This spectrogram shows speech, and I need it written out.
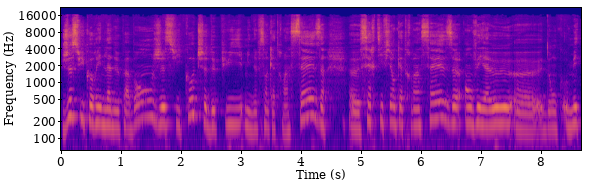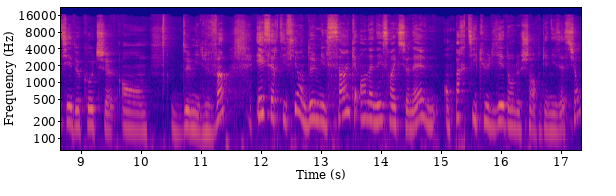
Je suis Corinne Lannepaban, je suis coach depuis 1996, euh, certifiée en 96, en VAE, donc au métier de coach en 2000 2020 et certifié en 2005 en année transactionnelle, en particulier dans le champ organisation.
